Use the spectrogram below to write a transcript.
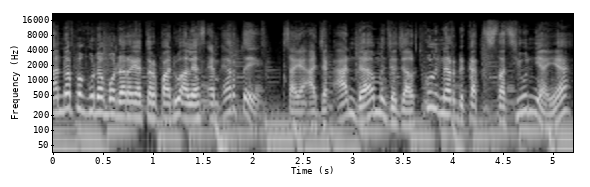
Anda pengguna moda raya terpadu alias MRT, saya ajak Anda menjajal kuliner dekat stasiunnya ya.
